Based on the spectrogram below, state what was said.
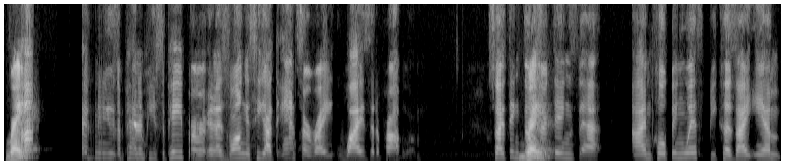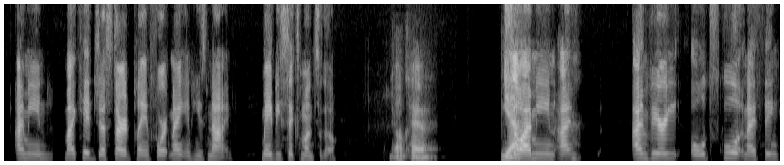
Right. I'm going to use a pen and piece of paper, and as long as he got the answer right, why is it a problem? So I think those right. are things that I'm coping with because I am. I mean, my kid just started playing Fortnite, and he's nine, maybe six months ago. Okay. Yeah. So I mean, I'm I'm very old school, and I think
